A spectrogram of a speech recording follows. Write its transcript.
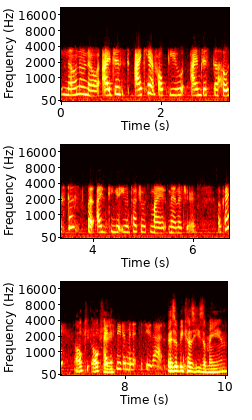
no, no, no. I just I can't help you. I'm just the hostess, but I can get you in touch with my manager. Okay? Okay, Okay. I just need a minute to do that. Is it because he's a man?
